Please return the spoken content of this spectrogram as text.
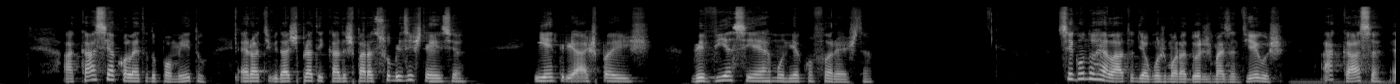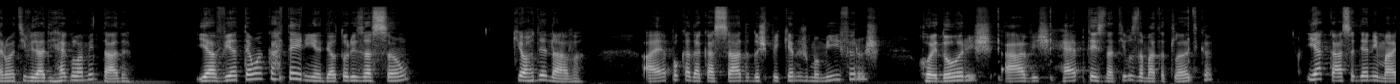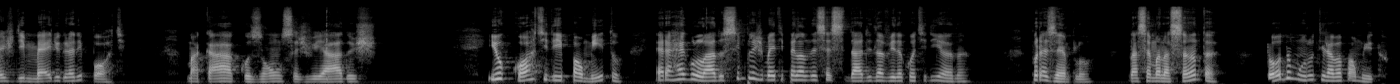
A caça e a coleta do palmito eram atividades praticadas para subsistência e, entre aspas, vivia-se em harmonia com a floresta. Segundo o relato de alguns moradores mais antigos, a caça era uma atividade regulamentada e havia até uma carteirinha de autorização que ordenava a época da caçada dos pequenos mamíferos, roedores, aves, répteis nativos da Mata Atlântica e a caça de animais de médio e grande porte, macacos, onças, veados. E o corte de palmito era regulado simplesmente pela necessidade da vida cotidiana. Por exemplo, na Semana Santa, todo mundo tirava palmito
